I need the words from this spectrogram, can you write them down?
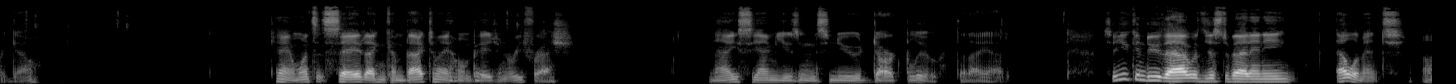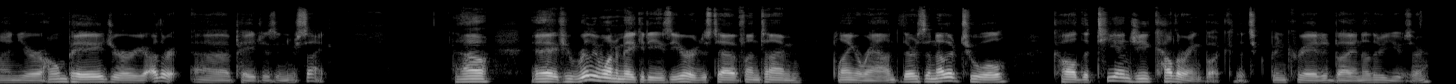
We go. Okay, and once it's saved, I can come back to my home page and refresh. Now you see I'm using this new dark blue that I added. So you can do that with just about any element on your home page or your other uh, pages in your site. Now, if you really want to make it easier or just have a fun time playing around, there's another tool called the TNG Coloring Book that's been created by another user.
